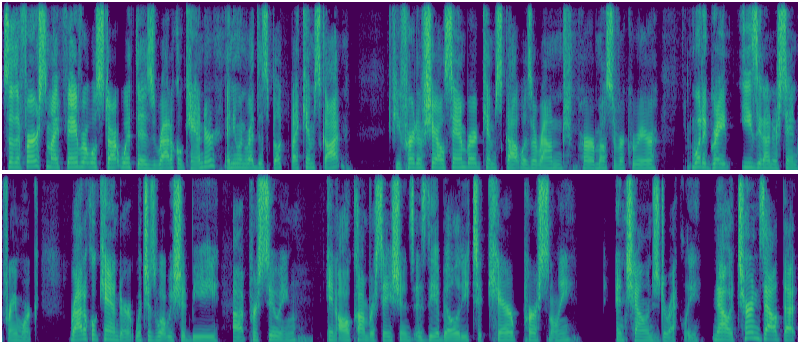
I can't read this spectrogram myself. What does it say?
So the first, my favorite, we'll start with is Radical Candor. Anyone read this book by Kim Scott? If you've heard of Sheryl Sandberg, Kim Scott was around her most of her career. What a great, easy to understand framework. Radical candor, which is what we should be uh, pursuing in all conversations, is the ability to care personally and challenge directly. Now, it turns out that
